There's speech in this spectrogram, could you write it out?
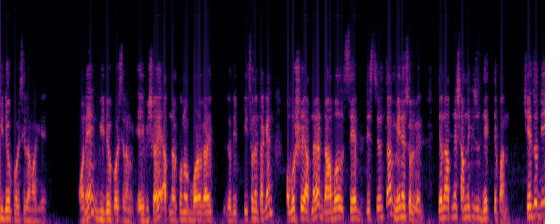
ভিডিও করেছিলাম আগে। অনেক ভিডিও করেছিলাম এই বিষয়ে। আপনার কোনো বড় গাড়ি যদি পিছনে থাকেন, অবশ্যই আপনারা ডাবল সেফ ডিস্টেন্সটা মেনে চলবেন। যেন আপনি সামনে কিছু দেখতে পান। সে যদি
